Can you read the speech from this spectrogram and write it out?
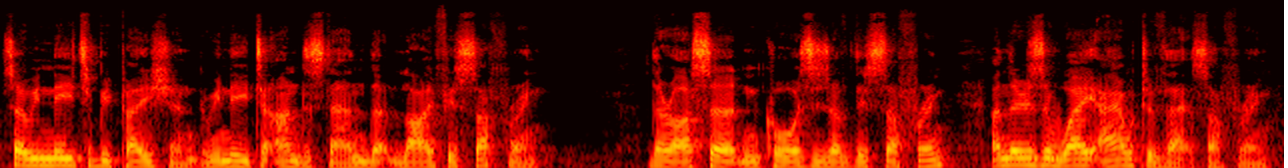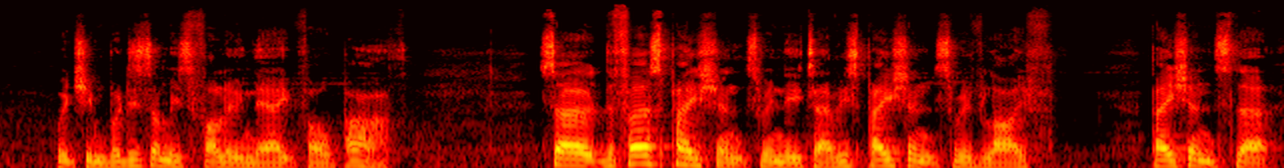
So we need to be patient. We need to understand that life is suffering. There are certain causes of this suffering, and there is a way out of that suffering, which in Buddhism is following the Eightfold Path. So, the first patience we need to have is patience with life. Patience that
